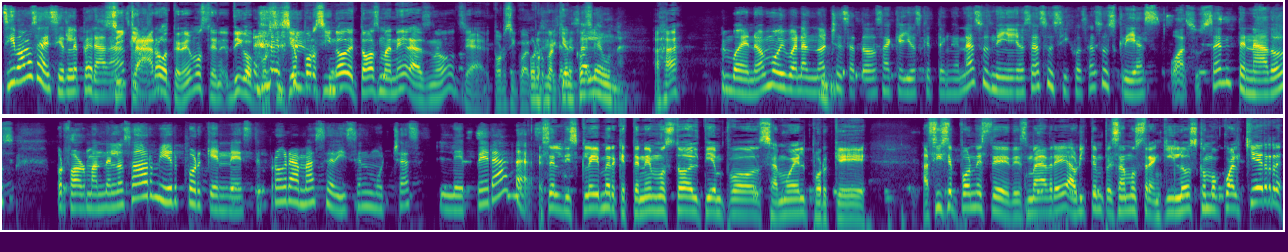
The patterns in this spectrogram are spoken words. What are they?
Sí, vamos a decirle peradas. Sí, claro, tenemos, ten- digo, por si sí o por si no, de todas maneras, ¿no? O sea, por si cual- Por, por si cualquier me cosa. sale una. Ajá. Bueno, muy buenas noches a todos aquellos que tengan a sus niños, a sus hijos, a sus crías o a sus centenados. Por favor, mándenlos a dormir porque en este programa se dicen muchas leperadas. Es el disclaimer que tenemos todo el tiempo, Samuel, porque así se pone este desmadre. Ahorita empezamos tranquilos, como cualquier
